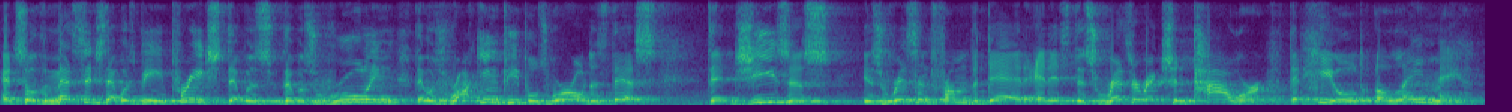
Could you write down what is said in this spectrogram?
And so the message that was being preached, that was, that was ruling, that was rocking people's world is this that Jesus is risen from the dead, and it's this resurrection power that healed a lame man.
